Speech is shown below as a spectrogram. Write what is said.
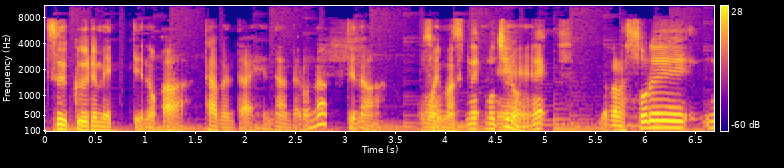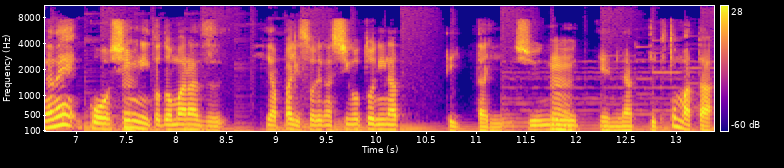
ツークール目っていうのが多分大変なんだろうなっていうのは思いますね。もちろん。ね。だからそれがね、こう、趣味にとどまらず、やっぱりそれが仕事になっていったり、収入源になっていくと、また、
